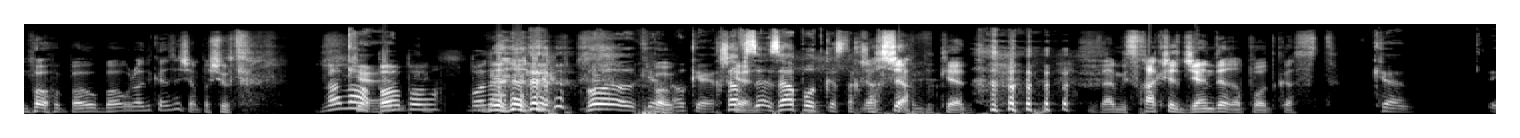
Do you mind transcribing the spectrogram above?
בואו בואו בואו לא ניכנס לשם פשוט. לא לא כן, בוא בוא בוא נ- בוא כן אוקיי עכשיו כן. זה, זה הפודקאסט עכשיו עכשיו כן. זה המשחק של ג'נדר הפודקאסט. כן אה,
